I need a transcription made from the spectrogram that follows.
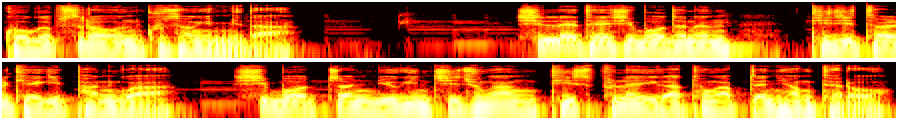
고급스러운 구성입니다. 실내 대시보드는 디지털 계기판과 15.6인치 중앙 디스플레이가 통합된 형태로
